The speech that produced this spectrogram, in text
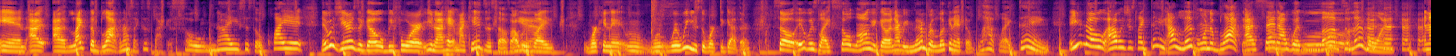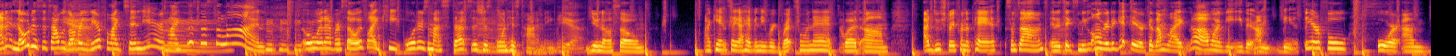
and I I liked the block, and I was like, this block is so nice, it's so quiet. It was years ago before you know I had my kids and stuff. I yeah. was like working at where we used to work together, so it was like so long ago, and I remember looking at the block like, dang, and you know I was just like, dang, I live on a block That's I said so I would cool. love to live on, and I didn't notice that I was yeah. already there for like ten years. Mm. Like this is the line or whatever. So it's like he orders my steps. It's just mm. on his timing. Yeah. You know, so I can't say I have any regrets on that, okay. but um I do straight from the path sometimes and it mm-hmm. takes me longer to get there cuz I'm like, no, I want to be either I'm being fearful or I'm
